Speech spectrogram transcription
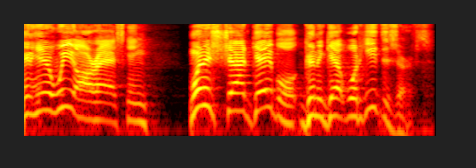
And here we are asking, when is Chad Gable going to get what he deserves?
